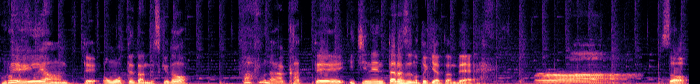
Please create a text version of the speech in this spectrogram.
これええやんって思ってたんですけど、ファフナー買って1年足らずの時やったんで、あそ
